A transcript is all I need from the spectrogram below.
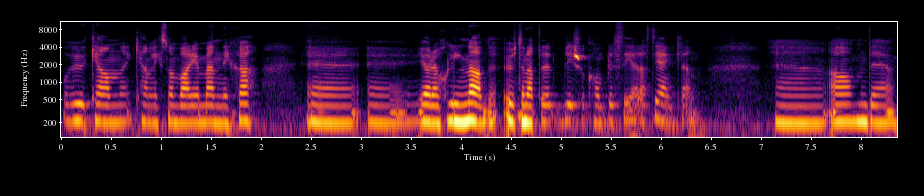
Och hur kan, kan liksom varje människa eh, eh, göra skillnad utan att det blir så komplicerat egentligen? Eh, ja, det,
